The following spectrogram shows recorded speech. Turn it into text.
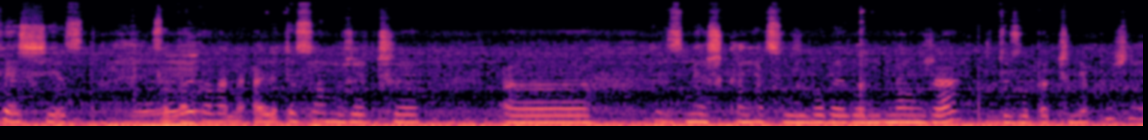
też jest zapakowane, ale to są rzeczy e, z mieszkania służbowego męża. Do zobaczenia później.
